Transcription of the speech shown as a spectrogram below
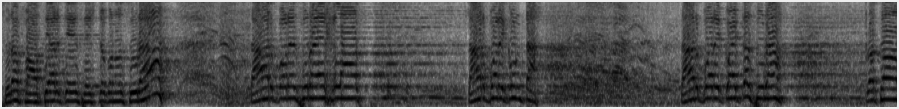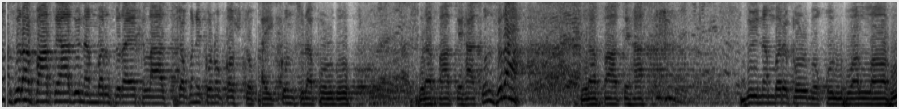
সূরা ফাতিহার চেয়ে শ্রেষ্ঠ কোন সূরা? তারপরে সূরা ইখলাস। তারপরে কোনটা? তারপরে কয়টা সূরা? প্রথম সূরা ফাতিহা দুই নম্বর সূরা ইখলাস, যখনই কোনো কষ্ট পাই, কোন সূরা পড়ব? সূরা ফাতিহা, কোন সূরা? সূরা ফাতিহা। দুই নম্বরে পড়ব, কুল হুয়াল্লাহু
